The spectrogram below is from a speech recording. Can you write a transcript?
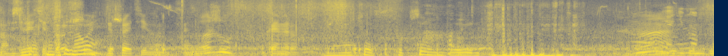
На взлете Так, ну тоже давай. держать ее надо? Ложу. камеру. Ну, а что, попсуем половину. А, Я немножко.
